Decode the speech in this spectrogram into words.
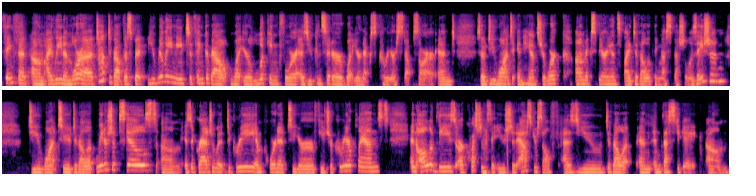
think that um, Eileen and Laura talked about this, but you really need to think about what you're looking for as you consider what your next career steps are. And so, do you want to enhance your work um, experience by developing a specialization? Do you want to develop leadership skills? Um, is a graduate degree important to your future career plans? And all of these are questions that you should ask yourself as you develop and investigate um,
